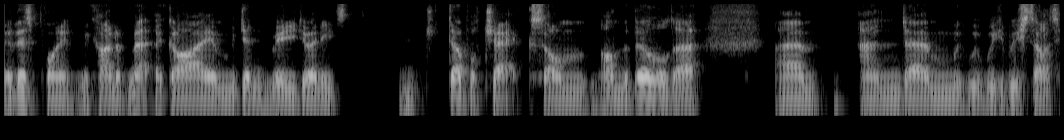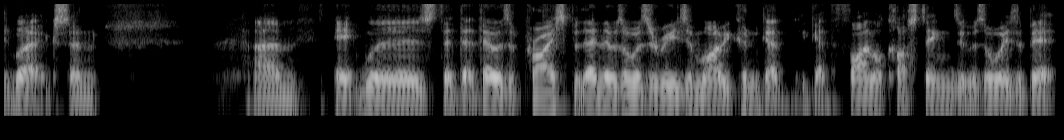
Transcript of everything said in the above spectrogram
at this point, we kind of met the guy, and we didn't really do any double checks on on the builder, um, and um, we, we, we started works and. Um, it was that, there was a price, but then there was always a reason why we couldn't get get the final costings. It was always a bit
